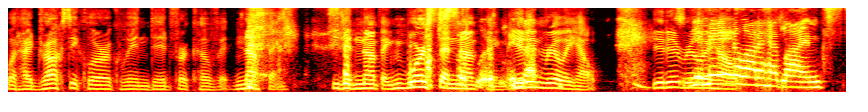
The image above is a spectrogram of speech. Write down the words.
what hydroxychloroquine did for COVID. Nothing. You did nothing. Worse than nothing. You didn't really help. You didn't really. Help. You made help. a lot of headlines.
